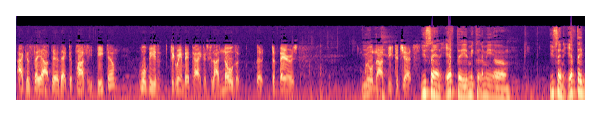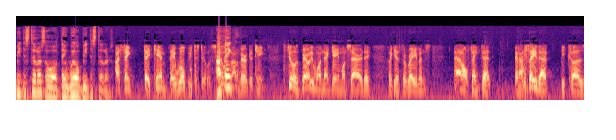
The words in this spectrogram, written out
I can say out there that could possibly beat them will be the, the Green Bay Packers because I know the, the the Bears will not beat the Jets. You saying if they let me let me um, you saying if they beat the Steelers or they will beat the Steelers? I think they can. They will beat the Steelers. Steelers I think- not a very good team. Steelers barely won that game on Saturday against the Ravens. I don't think that, and I say that because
